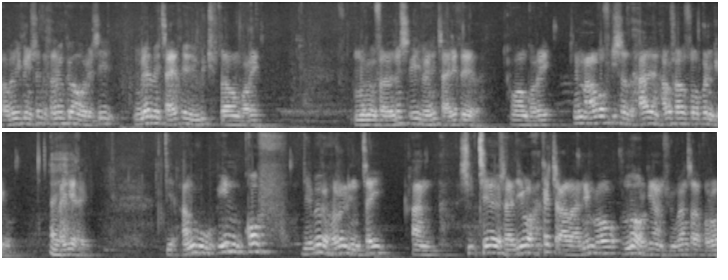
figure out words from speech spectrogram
labadii kun iyo saddex waan wareysay meel bay taariikhdeeda igu jirtaa waan qoray bani taariikhdeeda waan qoray in macna qofkii saddexaad aan hawshaa u soo bandhigo ayay ahayd anigu in qof debada hore dhintay aan teeda raadiyo waxaan ka jeclaa nimco nool inaan suugaantaa qoro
